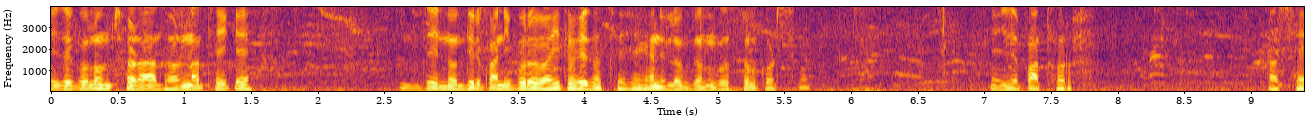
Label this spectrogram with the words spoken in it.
এই যে গোলমছড়া ঝর্ণা থেকে যে নদীর পানি প্রবাহিত হয়ে যাচ্ছে, সেখানে লোকজন গোসল করছে। এই যে পাথর আছে,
